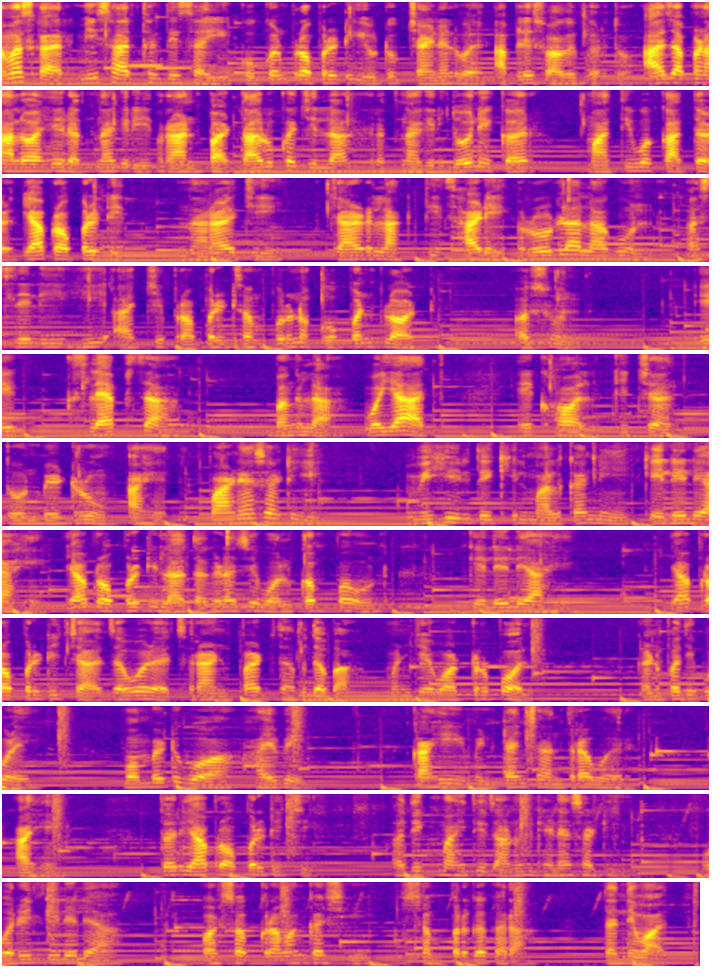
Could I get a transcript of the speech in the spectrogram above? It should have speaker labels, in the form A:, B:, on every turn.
A: नमस्कार मी Sarthak Desai Konkan property YouTube चॅनलवर आपले स्वागत करतो. आज आपण आलो आहे रत्नागिरी रानपाट तालुका जिल्हा रत्नागिरी. दोन एकर माती व कातळ या प्रॉपर्टीत नारळाची चार लाखटी झाडे रोडला लागून असलेली ही आजची प्रॉपर्टी संपूर्ण ओपन प्लॉट असून एक स्लॅबचा बंगला व यात एक हॉल किचन दोन बेडरूम आहेत. पाण्यासाठी विहीर देखील मालकांनी केलेले आहे. या प्रॉपर्टीला दगडाचे वॉल कंपाऊंड केलेले आहे. या प्रॉपर्टीच्या जवळच रानपाट धबधबा म्हणजे waterfall Ganpatipule Bombay to Goa highway काही मिनिटांच्या अंतरावर आहे. तर या प्रॉपर्टीची अधिक माहिती जाणून घेण्यासाठी वरील दिलेल्या व्हॉट्सअप क्रमांकाशी संपर्क करा. धन्यवाद.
